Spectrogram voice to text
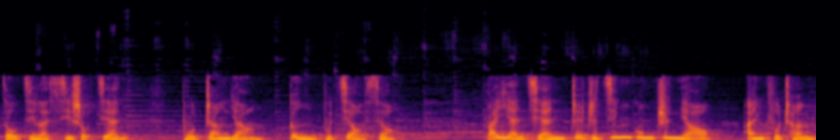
走进了洗手间，不张扬，更不叫嚣，把眼前这只惊弓之鸟安抚成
